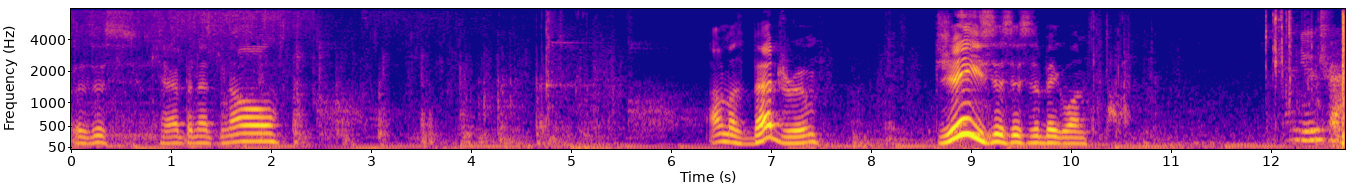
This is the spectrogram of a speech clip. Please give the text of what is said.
What is this? Cabinet? No. Alma's bedroom? Jesus, this is a big one. A new track.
